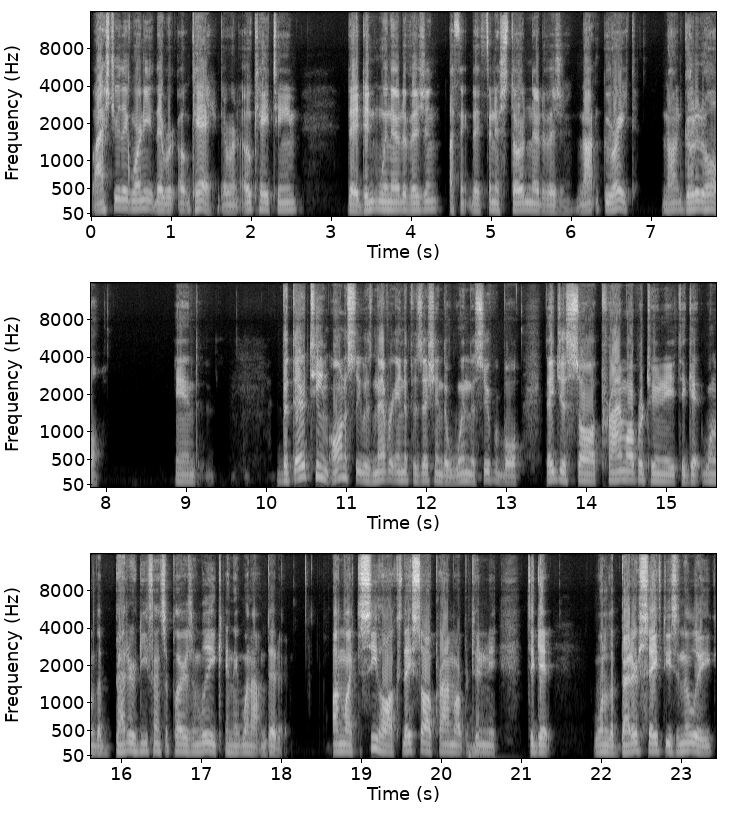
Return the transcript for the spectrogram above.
last year they weren't they were okay. They were an okay team. They didn't win their division. I think they finished third in their division. Not great. Not good at all. And but their team honestly was never in a position to win the Super Bowl. They just saw a prime opportunity to get one of the better defensive players in the league and they went out and did it. Unlike the Seahawks, they saw a prime opportunity to get one of the better safeties in the league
